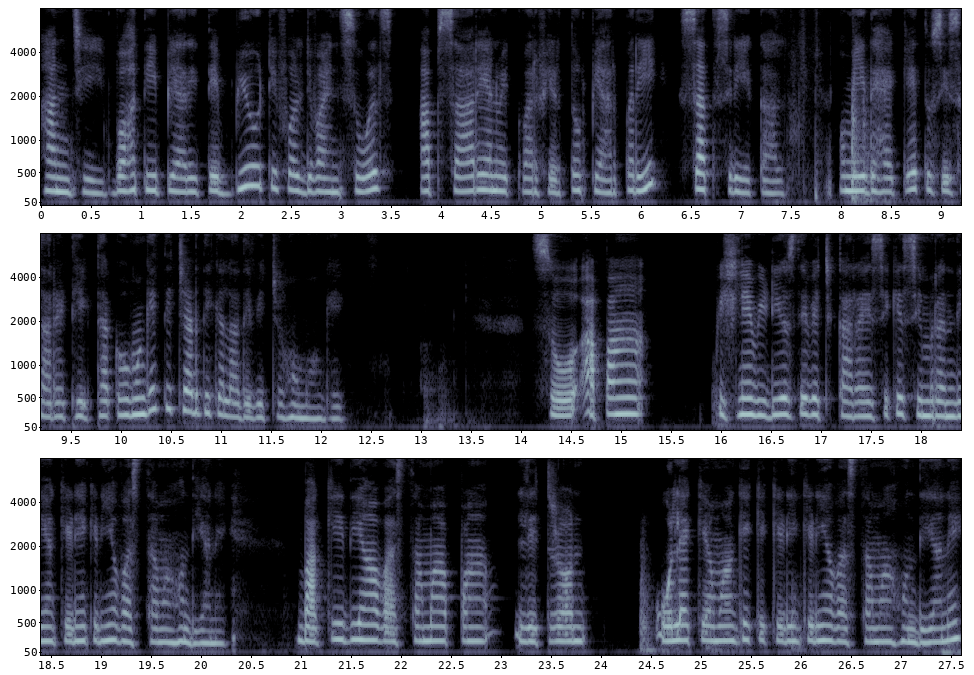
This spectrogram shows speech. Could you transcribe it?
ਹਾਂਜੀ ਬਹੁਤ ਹੀ ਪਿਆਰੀ ਤੇ ਬਿਊਟੀਫੁਲ ਡਿਵਾਈਨ ਸੋਲਸ ਆਪ ਸਾਰਿਆਂ ਨੂੰ ਇੱਕ ਵਾਰ ਫਿਰ ਤੋਂ ਪਿਆਰ ਭਰੀ ਸਤਿ ਸ੍ਰੀ ਅਕਾਲ ਉਮੀਦ ਹੈ ਕਿ ਤੁਸੀਂ ਸਾਰੇ ਠੀਕ ਠਾਕ ਹੋਵੋਗੇ ਤੇ ਚੜ੍ਹਦੀ ਕਲਾ ਦੇ ਵਿੱਚ ਹੋਵੋਗੇ ਸੋ ਆਪਾਂ ਪਿਛਲੀਆਂ ਵੀਡੀਓਜ਼ ਦੇ ਵਿੱਚ ਕਰ ਰਹੇ ਸੀ ਕਿ ਸਿਮਰਨ ਦੀਆਂ ਕਿਹੜੀਆਂ-ਕਿਹੜੀਆਂ ਅਵਸਥਾਵਾਂ ਹੁੰਦੀਆਂ ਨੇ ਬਾਕੀ ਦੀਆਂ ਅਵਸਥਾਵਾਂ ਆਪਾਂ ਲੇਟਰ ਔਨ ਉਹ ਲੈ ਕੇ ਆਵਾਂਗੇ ਕਿ ਕਿਹੜੀਆਂ-ਕਿਹੜੀਆਂ ਅਵਸਥਾਵਾਂ ਹੁੰਦੀਆਂ ਨੇ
